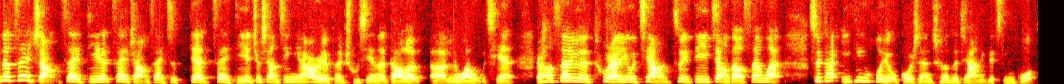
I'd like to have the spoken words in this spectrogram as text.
那再涨再跌再涨再再再跌，就像今年二月份出现的，到了呃六万五千，然后三月突然又降，最低降到三万，所以它一定会有过山车的这样的一个经过。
